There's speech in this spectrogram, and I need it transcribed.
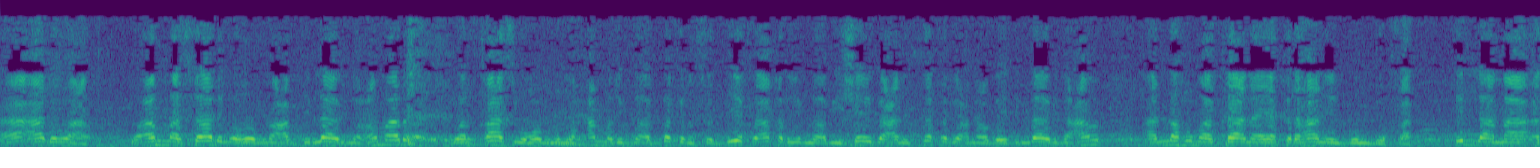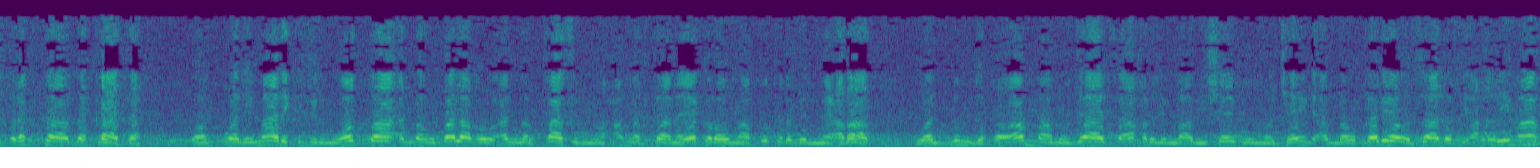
هذا آه وأما سالم وهو ابن عبد الله بن عمر والقاسم وهو ابن محمد بن أبي بكر الصديق فاخرج ابن أبي شيبة عن الثقفي عن عبيد الله بن عمرو أنهما كانا يكرهان البندقة إلا ما ادركت زكاته. ولمالك في الموطأ أنه بلغه أن القاسم بن محمد كان يكره ما قتل بالمعراض والبندق. وأما مجاهد فأخرج ابن ابي شيبه من وجهين انه كره وزاد في أحدهما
